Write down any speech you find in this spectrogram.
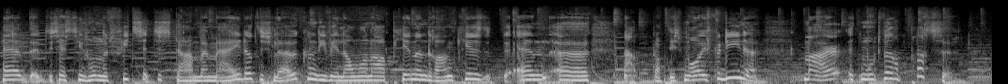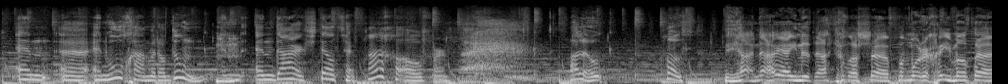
hè, de 1600 fietsen te staan bij mij. Dat is leuk, want die willen allemaal een hapje en een drankje. En eh, nou, dat is mooi verdienen. Maar het moet wel passen. En, eh, en hoe gaan we dat doen? en, en daar stelt zij vragen over. Hallo, Ja, nou ja, inderdaad. Er was eh, vanmorgen iemand eh,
